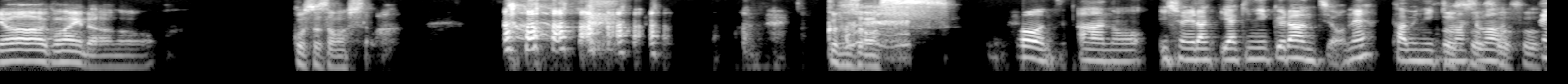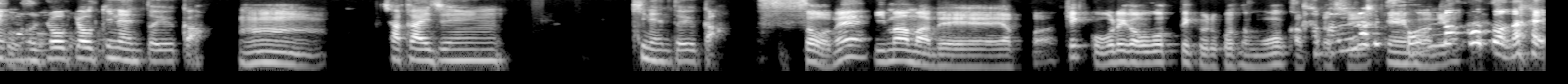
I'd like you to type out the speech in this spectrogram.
いやー、この間、あの、ごちそうさまでした。ごちそうさまです。そうあの一緒にラ焼肉ランチをね、食べに行きました。まあの状況記念というか、うん。社会人記念というか。そうね、今までやっぱ結構俺がおごってくることも多かったしそんな、ことない。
